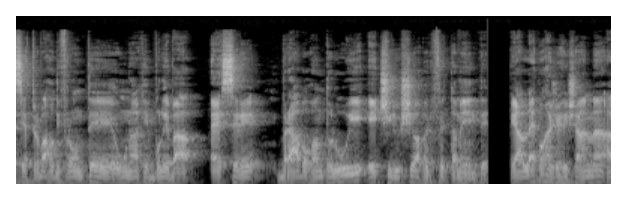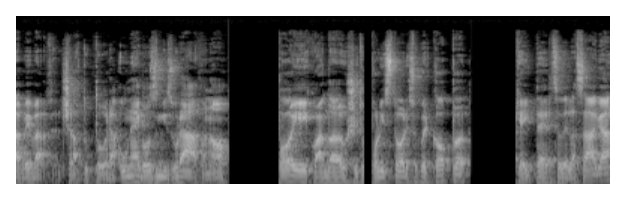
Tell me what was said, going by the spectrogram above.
si è trovato di fronte una che voleva essere bravo quanto lui e ci riusciva perfettamente. E all'epoca Jackie Chan aveva, ce l'ha tuttora, un ego smisurato, no? Poi quando è uscito Polystory Super Cop, che è il terzo della saga,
